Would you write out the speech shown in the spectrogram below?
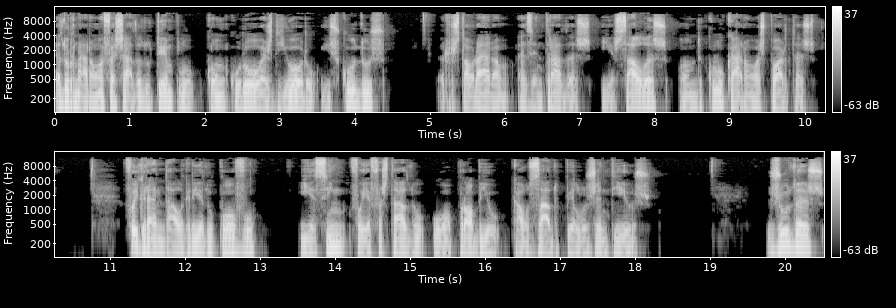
adornaram a fachada do templo com coroas de ouro e escudos, restauraram as entradas e as salas onde colocaram as portas. Foi grande a alegria do povo, e assim foi afastado o opróbio causado pelos gentios. Judas,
